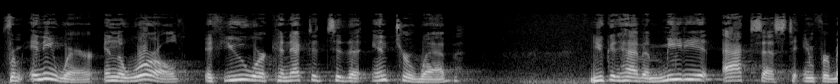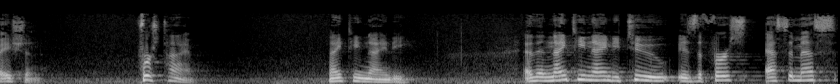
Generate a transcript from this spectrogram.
from anywhere in the world, if you were connected to the interweb, you could have immediate access to information. First time. 1990. And then 1992 is the first SMS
